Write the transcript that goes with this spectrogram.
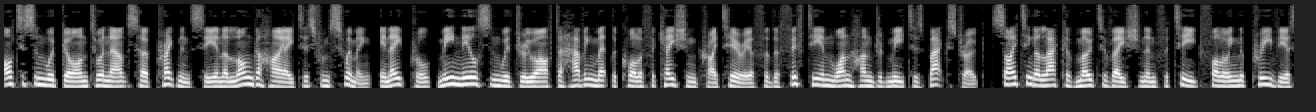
Ottesen would go on to announce her pregnancy and a longer hiatus from swimming. In April, Mie Nielsen withdrew after having met the qualification criteria for the 50 and 100 meters backstroke, citing a lack of motivation and fatigue following the previous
